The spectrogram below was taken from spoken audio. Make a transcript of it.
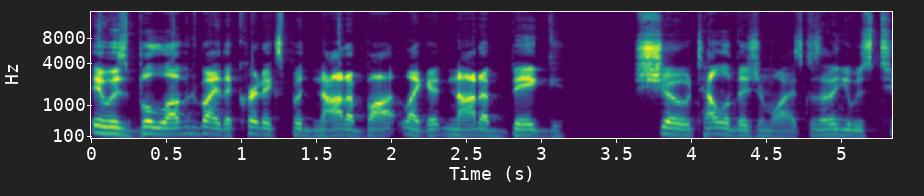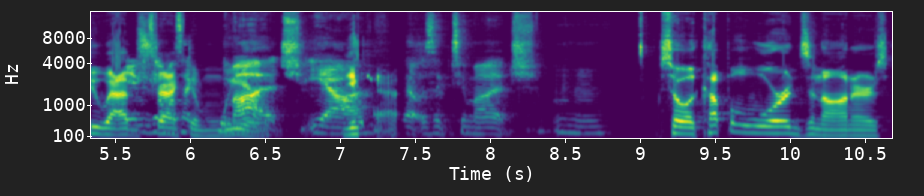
it was beloved by the critics, but not a bot like a, not a big show television wise because I think it was too was abstract almost, like, and too weird. Much. Yeah, Yeah. that was like too much. hmm So a couple awards and honors.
